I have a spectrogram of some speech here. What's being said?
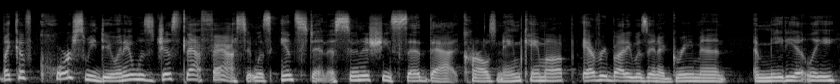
Like, of course we do. And it was just that fast. It was instant. As soon as she said that, Carl's name came up, everybody was in agreement immediately.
